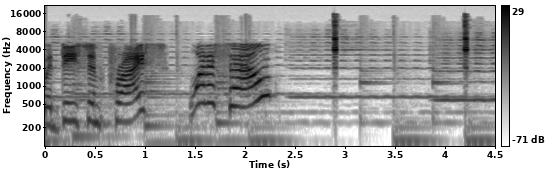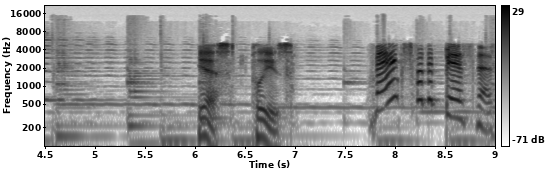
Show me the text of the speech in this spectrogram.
A decent price. Wanna sell? Yes, please. Thanks for the business.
